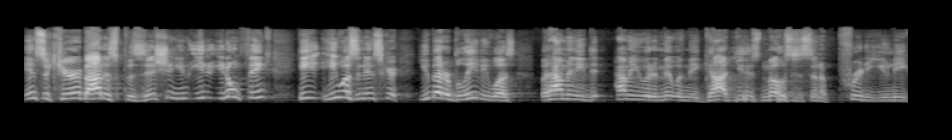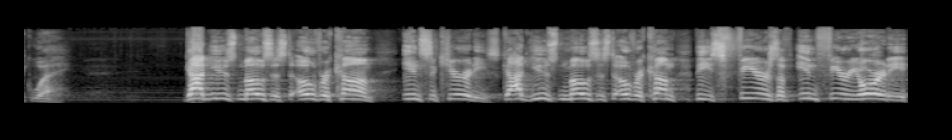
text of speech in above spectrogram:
Insecure about his position? You, you, you, don't think he, he wasn't insecure? You better believe he was. But how many, how many would admit with me God used Moses in a pretty unique way? God used Moses to overcome insecurities. God used Moses to overcome these fears of inferiority.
